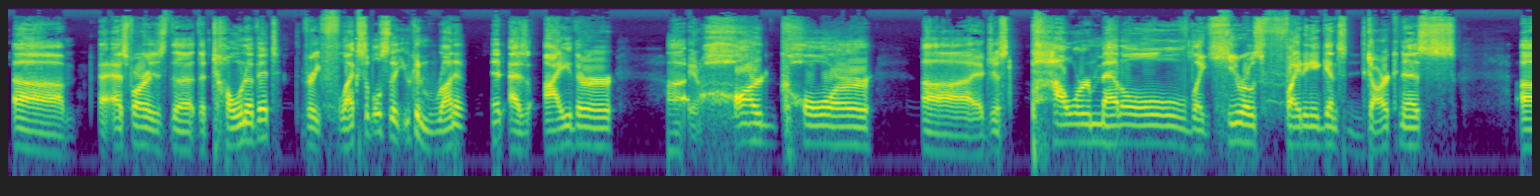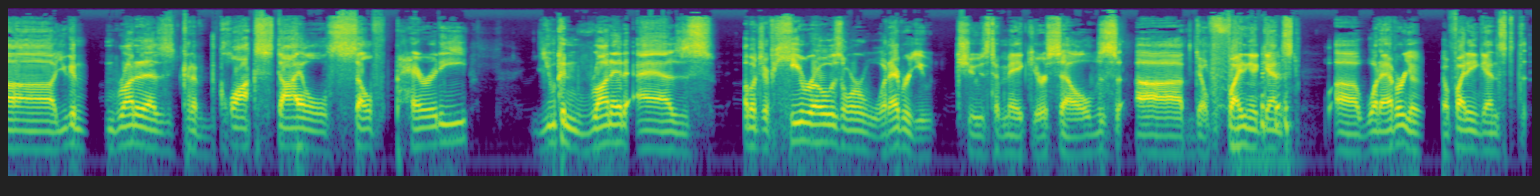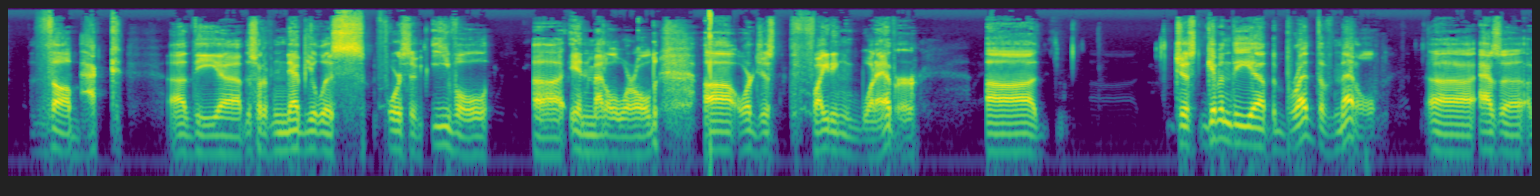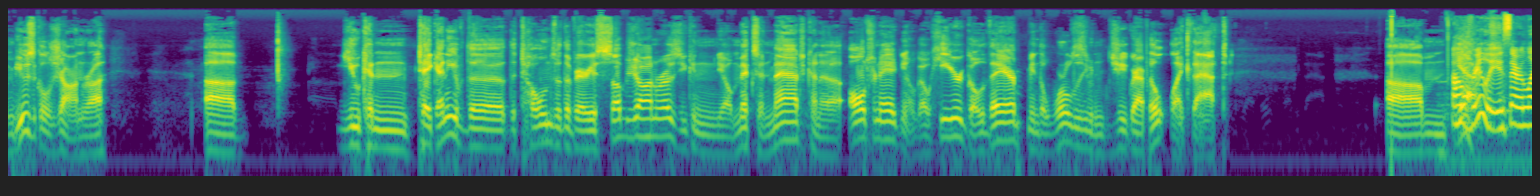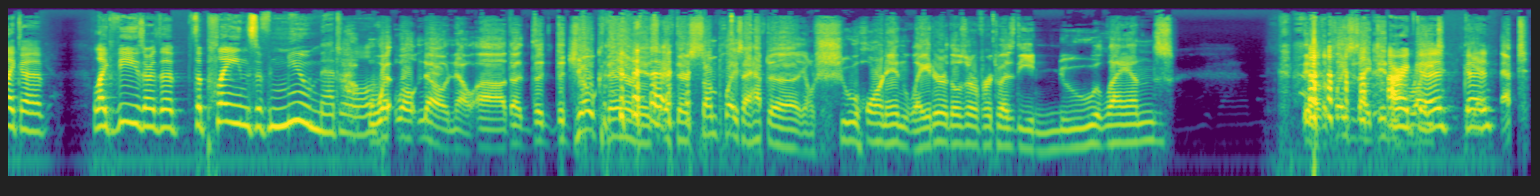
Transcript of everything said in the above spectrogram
um, as far as the the tone of it, very flexible, so that you can run it as either uh, you know, hardcore, uh, just power metal, like heroes fighting against darkness. Uh, you can run it as kind of clock style self parody. You can run it as a bunch of heroes or whatever you choose to make yourselves. Uh, you know, fighting against uh, whatever you know, fighting against the back, uh, the uh, the sort of nebulous force of evil uh, in Metal World, uh, or just fighting whatever. Uh, just given the uh, the breadth of metal uh, as a, a musical genre, uh, you can take any of the the tones of the various subgenres. You can you know mix and match, kind of alternate. You know, go here, go there. I mean, the world is even geographically built like that. Um, Oh, yeah. really? Is there like a like these are the the planes of new metal? Well, well, no, no. Uh, the, the the joke there is if there's some place I have to you know shoehorn in later, those are referred to as the new lands. You know, the places I didn't All right, good, good. yet.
